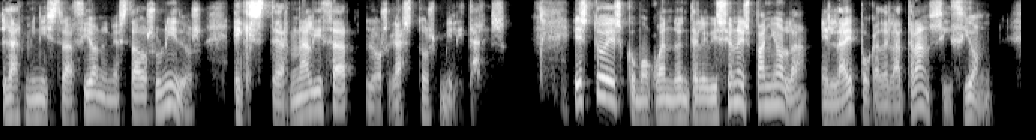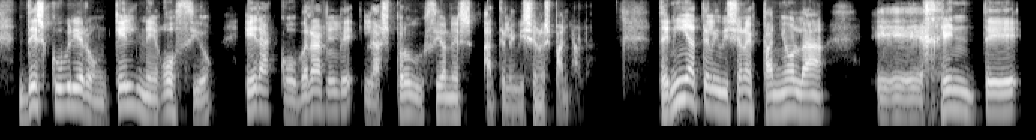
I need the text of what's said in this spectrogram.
la administración en Estados Unidos? Externalizar los gastos militares. Esto es como cuando en televisión española, en la época de la transición, descubrieron que el negocio era cobrarle las producciones a Televisión Española. ¿Tenía Televisión Española eh, gente,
